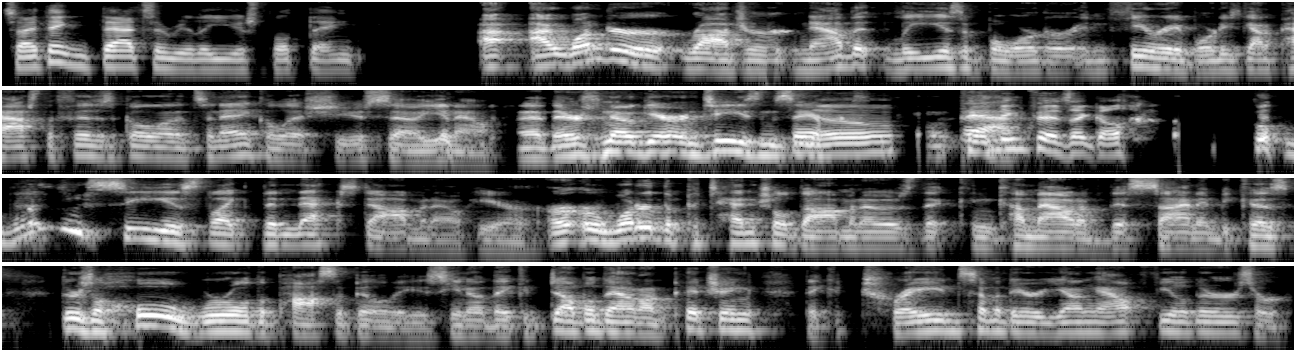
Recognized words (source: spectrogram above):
So I think that's a really useful thing. I, wonder, Roger, now that Lee is aboard, or in theory aboard, he's got to pass the physical and it's an ankle issue. So, you know, uh, there's no guarantees in San no Francisco. pending physical. but what do you see is like the next domino here? Or, or what are the potential dominoes that can come out of this signing? Because there's a whole world of possibilities. You know, they could double down on pitching, they could trade some of their young outfielders or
